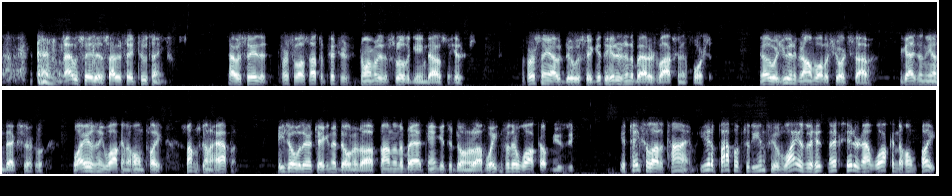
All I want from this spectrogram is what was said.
I would say this. I would say two things. I would say that first of all, it's not the pitchers normally that slow the game down; it's the hitters. The first thing I would do is say get the hitters in the batter's box and enforce it. In other words, you hit a ground ball to shortstop, the guy's in the on deck circle. Why isn't he walking the home plate? Something's going to happen. He's over there taking the donut off, pounding the bat, can't get the donut off, waiting for their walk up music. It takes a lot of time. You hit a pop up to the infield. Why is the hit, next hitter not walking the home plate?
